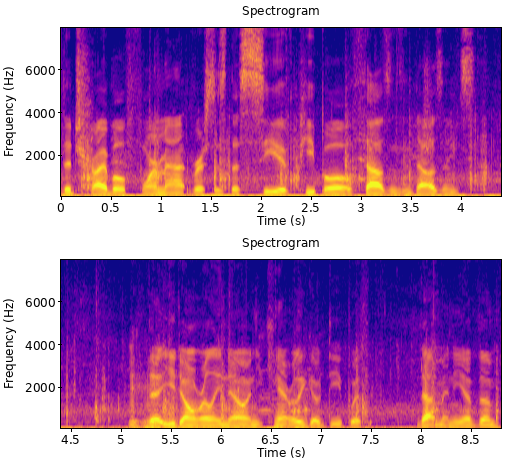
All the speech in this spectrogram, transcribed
the tribal format versus the sea of people, thousands and 1000s Mhm. that you don't really know and you can't really go deep with that many of them.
